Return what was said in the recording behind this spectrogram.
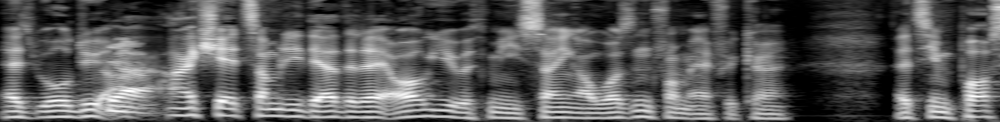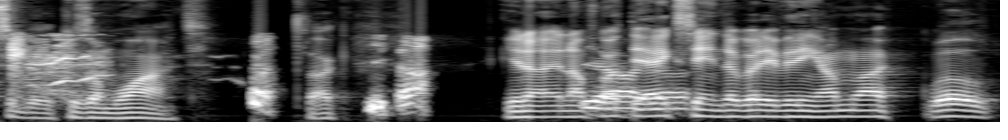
as we all do. Yeah. I, I actually had somebody the other day argue with me saying I wasn't from Africa. It's impossible because I'm white. It's like, yeah. you know, and I've yeah, got the accent, I've got everything. I'm like, well,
